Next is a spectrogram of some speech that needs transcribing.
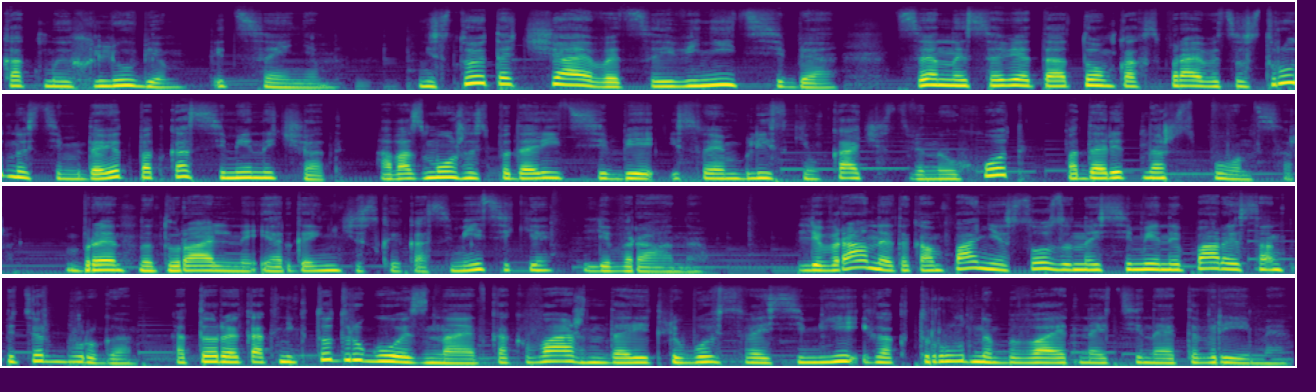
как мы их любим и ценим. Не стоит отчаиваться и винить себя. Ценные советы о том, как справиться с трудностями, дает подкаст «Семейный чат». А возможность подарить себе и своим близким качественный уход подарит наш спонсор – бренд натуральной и органической косметики «Леврана». Леврана – это компания, созданная семейной парой из Санкт-Петербурга, которая, как никто другой, знает, как важно дарить любовь своей семье и как трудно бывает найти на это время.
